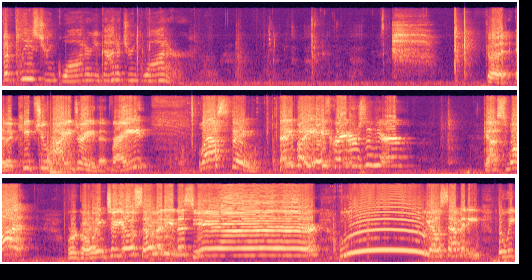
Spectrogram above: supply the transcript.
But please drink water. You got to drink water. Good, and it keeps you hydrated, right? Last thing, anybody eighth graders in here? Guess what? We're going to Yosemite this year! Woo! Yosemite, the week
